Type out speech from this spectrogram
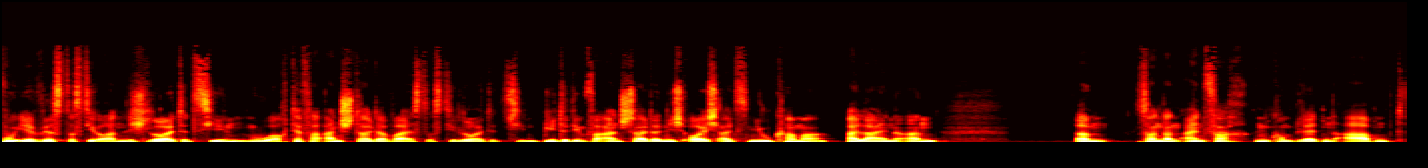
wo ihr wisst, dass die ordentlich Leute ziehen, wo auch der Veranstalter weiß, dass die Leute ziehen. Bietet dem Veranstalter nicht euch als Newcomer alleine an, ähm, sondern einfach einen kompletten Abend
